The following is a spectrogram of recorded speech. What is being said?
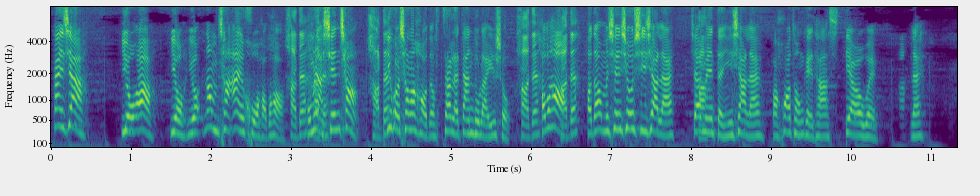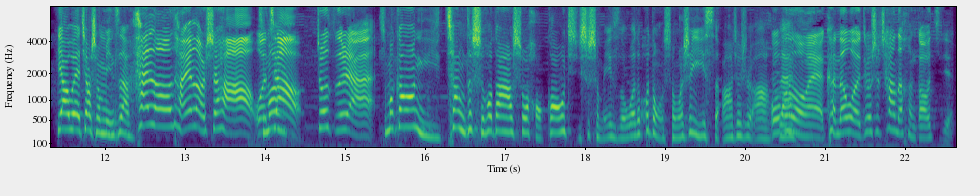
看一下。有啊，有有，那我们唱《爱火》好不好？好的，我们俩先唱。好的，一会儿唱了好的，再来单独来一首。好的，好不好？好的，好的，我们先休息一下，来，家人们等一下，来，把话筒给他。第二位，来，第二位叫什么名字？Hello，陶燕老师好，我叫周子冉。怎么？刚刚你唱的时候，大家说好高级是什么意思？我都不懂什么是意思啊，就是啊。我不懂哎，可能我就是唱的很高级。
